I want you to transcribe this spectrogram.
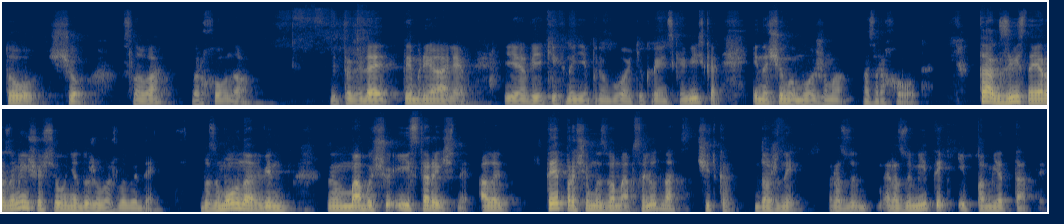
того, що слова Верховного відповідає тим реаліям, в яких нині перебувають українське війська, і на що ми можемо розраховувати. Так, звісно, я розумію, що сьогодні дуже важливий день. Безумовно, він, мабуть, що і історичний, але те, про що ми з вами абсолютно чітко повинні розуміти і пам'ятати.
